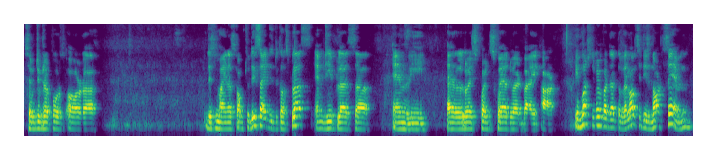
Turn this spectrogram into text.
centripetal force or uh, this minus comes to this side it becomes plus mg plus uh, mv l lowest point square divided by r. You must remember that the velocity is not same.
